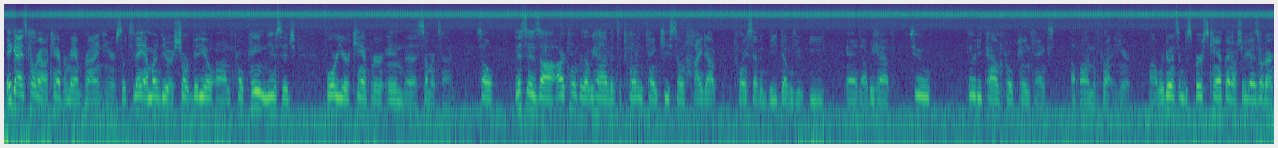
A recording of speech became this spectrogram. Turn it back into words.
Hey guys, Colorado Camperman Brian here. So today I'm going to do a short video on propane usage for your camper in the summertime. So this is uh, our camper that we have. It's a 2010 Keystone Hideout 27 BWE and uh, we have two 30 pound propane tanks up on the front here. Uh, we're doing some dispersed camping. I'll show you guys what our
